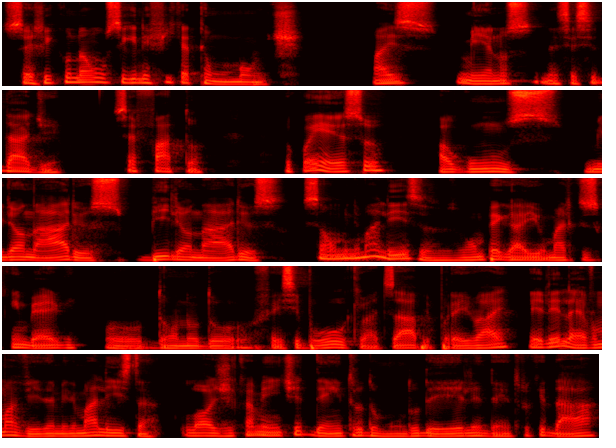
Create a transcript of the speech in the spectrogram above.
Ser rico não significa ter um monte, mas menos necessidade. Isso é fato. Eu conheço alguns milionários, bilionários, são minimalistas. Vamos pegar aí o Mark Zuckerberg, o dono do Facebook, WhatsApp, por aí vai. Ele leva uma vida minimalista, logicamente dentro do mundo dele, dentro do que dá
